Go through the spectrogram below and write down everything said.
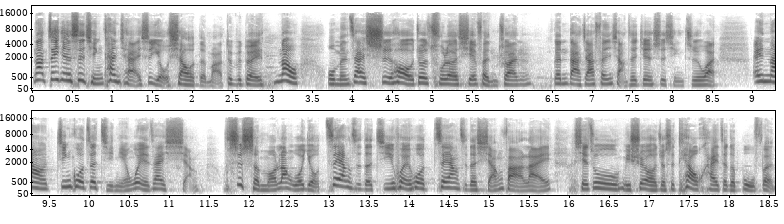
那这件事情看起来是有效的嘛，对不对？那我们在事后就除了写粉专跟大家分享这件事情之外，哎，那经过这几年，我也在想，是什么让我有这样子的机会或这样子的想法来协助 Michelle，就是跳开这个部分。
